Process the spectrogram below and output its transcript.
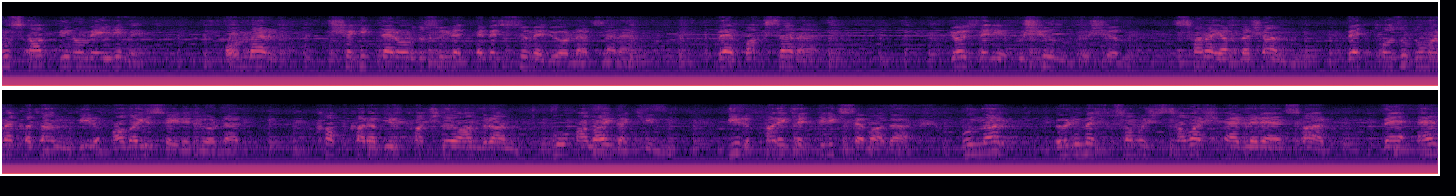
Mus'ab bin Umeyr'i mi? Onlar şehitler ordusuyla tebessüm ediyorlar sana. Ve baksana, gözleri ışıl ışıl, sana yaklaşan ve tozu dumana katan bir alayı seyrediyorlar. Kapkara bir taçlığı andıran bu alay da kim? Bir hareketlilik semada. Bunlar ölüme susamış savaş erleri ensar ve en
